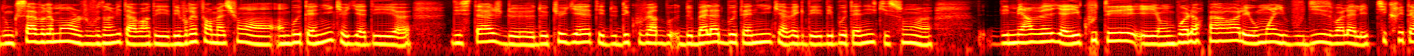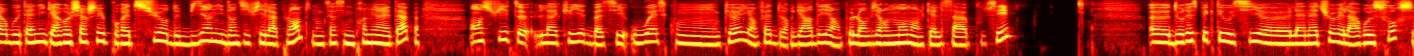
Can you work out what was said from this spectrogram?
Donc ça, vraiment, je vous invite à avoir des, vraies formations en, botanique. Il y a des, stages de, de cueillette et de découverte de balades botaniques avec des, botanistes qui sont des merveilles à écouter et on boit leurs paroles et au moins ils vous disent voilà les petits critères botaniques à rechercher pour être sûr de bien identifier la plante. Donc ça c'est une première étape. Ensuite la cueillette bah, c'est où est-ce qu'on cueille en fait de regarder un peu l'environnement dans lequel ça a poussé. Euh, de respecter aussi euh, la nature et la ressource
